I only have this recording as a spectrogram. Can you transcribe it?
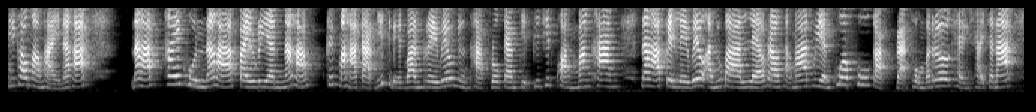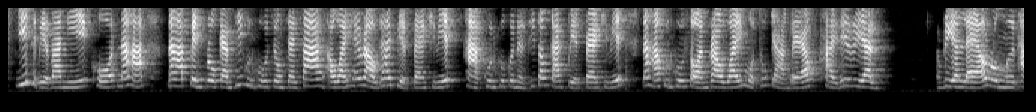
ที่เข้ามาใหม่นะคะนะคะให้คุณนะคะไปเรียนนะคะ คลิปมหากาบ21 วันเลเวล1ค่ะ โปรแกรมจิตพิชิตความมั่งคั่งนะคะ เป็นเลเวลอนุบาลแล้วเราสามารถเรียนควบคู่กับประถมฤกษ์แห่งชัยชนะ 21 วันนี้โค้ดนะคะนะคะ เป็นโปรแกรมที่คุณครูจงใจสร้างเอาไว้ให้เราได้เปลี่ยนแปลงชีวิต หากคุณครูคนหนึ่งที่ต้องการเปลี่ยนแปลงชีวิตนะคะ คุณครูสอนเราไว้หมดทุกอย่างแล้ว ใครได้เรียน เรียนแล้วลงมือท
